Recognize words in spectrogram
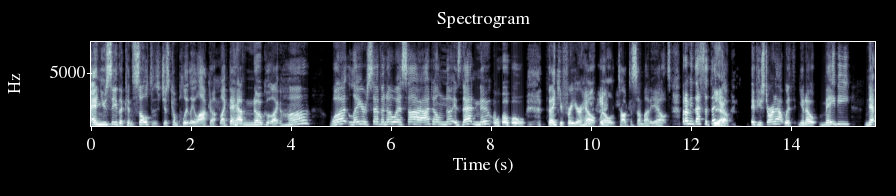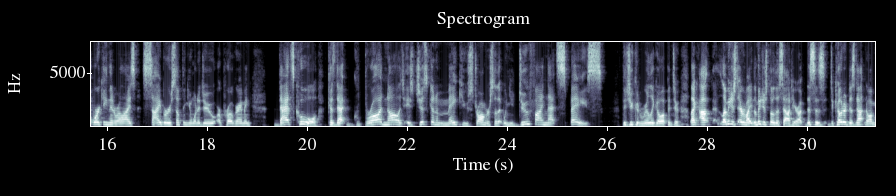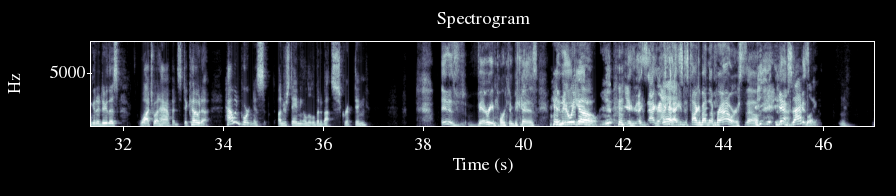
and you see the consultants just completely lock up like they have no clue like huh what? Layer 7 osi i? Don't know. Is that new? Whoa. Thank you for your help. we'll talk to somebody else. But i mean that's the thing yeah. though. If you start out with you know maybe networking then realize cyber is something you want to do or programming that's cool because that broad knowledge is just going to make you stronger so that when you do find that space that you can really go up into like uh, let me just everybody let me just throw this out here. This is dakota does not know i'm going to do this. Watch what happens. Dakota how important is understanding a little bit about scripting? It is very important because and there we go. Exactly. Yes. I, I, can just talk about that for hours. So yeah exactly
